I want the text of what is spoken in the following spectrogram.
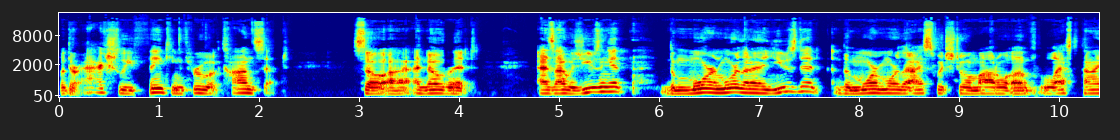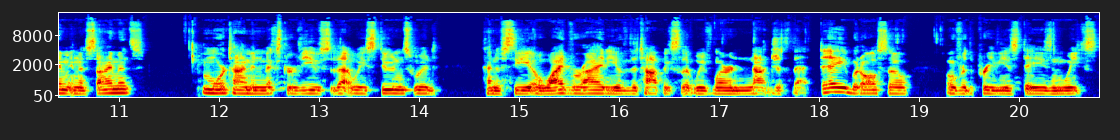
but they're actually thinking through a concept. So uh, I know that as I was using it, the more and more that I used it, the more and more that I switched to a model of less time in assignments, more time in mixed reviews. So that way students would kind of see a wide variety of the topics that we've learned, not just that day, but also over the previous days and weeks.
